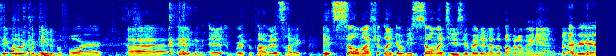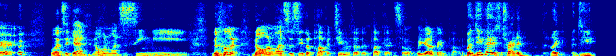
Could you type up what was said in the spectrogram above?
people who've competed before, uh, and, and with the puppet, it's like it's so much like it would be so much easier if I didn't have the puppet on my hand. But every year, once again, no one wants to see me. No one, no one wants to see the puppet team with other puppets. So we got to bring puppets. but do you guys try to like do you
